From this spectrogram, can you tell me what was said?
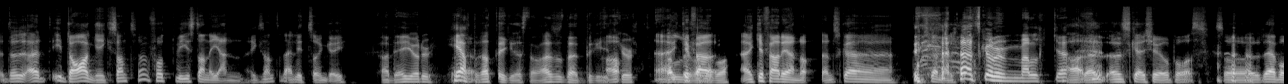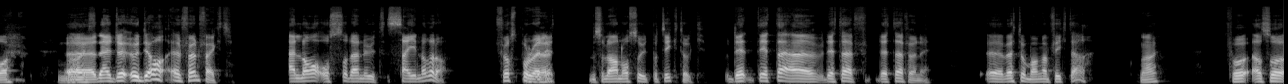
I dag, ikke sant. Jeg har fått vist den igjen. ikke sant? Det er litt så gøy. Ja, det gjør du helt rett i, Kristian. Jeg syns det er dritkult. Ja, jeg, er ikke ferdig, jeg er ikke ferdig ennå. Den skal, jeg melke. den skal du melke? Ja, den, den, skal jeg kjøre på. oss. Så det er bra. nice. uh, det, det, det, en fun fact. Jeg la også den ut seinere, da. Først på Reddit, okay. men så la den også ut på TikTok. dette, er, dette, er, dette er funny. Uh, vet du hvor mange han fikk der? Nei. For altså,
